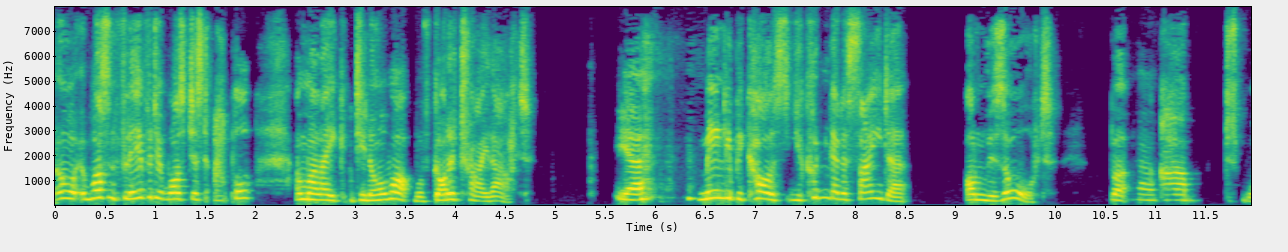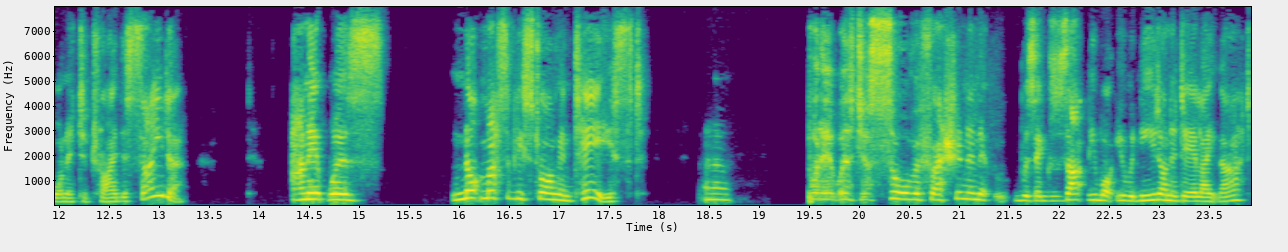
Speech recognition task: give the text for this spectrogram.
no, it wasn't flavoured. It was just apple, and we're like, do you know what? We've got to try that. yeah. Mainly because you couldn't get a cider on resort, but Yeah. I just wanted to try the cider, and it was not massively strong in taste, Uh, but it was just so refreshing, and it was exactly what you would need on a day like that.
